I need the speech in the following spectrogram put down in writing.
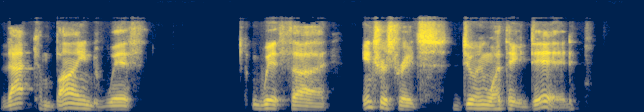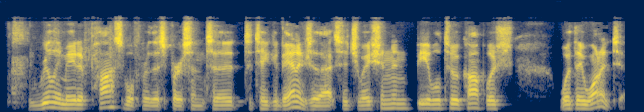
That combined with with uh, interest rates doing what they did, really made it possible for this person to to take advantage of that situation and be able to accomplish what they wanted to.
